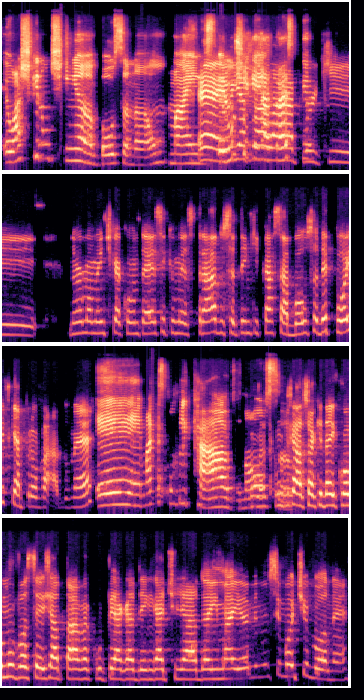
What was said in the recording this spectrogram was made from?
Eu acho que não tinha bolsa, não, mas é, eu, eu não cheguei atrás porque... porque normalmente o que acontece é que o mestrado você tem que caçar bolsa depois que é aprovado, né? É mais complicado, nossa. Mais complicado, só que daí como você já estava com o PhD engatilhado aí em Miami, não se motivou, né?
